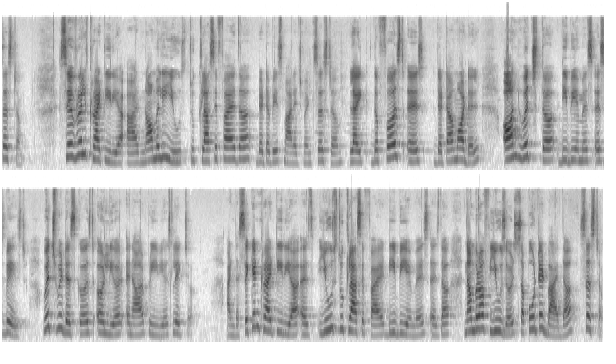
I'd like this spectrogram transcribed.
system. Several criteria are normally used to classify the database management system like the first is data model on which the DBMS is based which we discussed earlier in our previous lecture and the second criteria is used to classify DBMS as the number of users supported by the system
